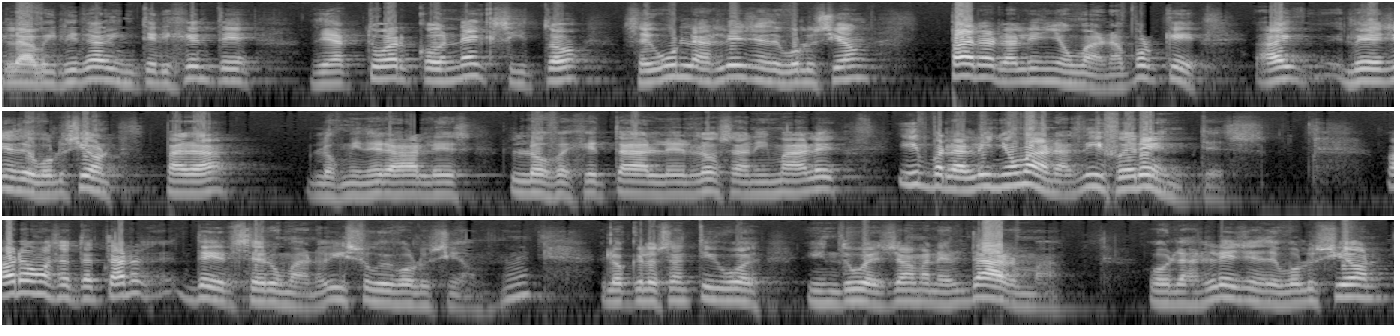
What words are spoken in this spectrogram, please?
la habilidad inteligente de actuar con éxito según las leyes de evolución para la línea humana. Porque hay leyes de evolución para los minerales, los vegetales, los animales y para la línea humana, diferentes. Ahora vamos a tratar del ser humano y su evolución lo que los antiguos hindúes llaman el Dharma o las leyes de evolución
